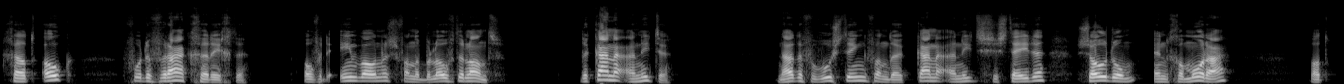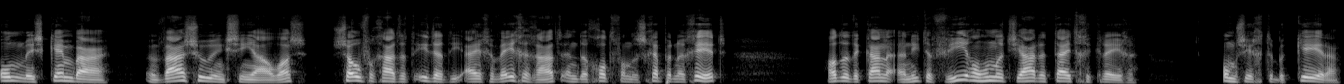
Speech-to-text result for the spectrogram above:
geldt ook voor de wraakgerichten over de inwoners van het beloofde land, de Canaanieten. Na de verwoesting van de Canaanitische steden Sodom en Gomorra, wat onmiskenbaar een waarschuwingssignaal was, zo vergaat het ieder die eigen wegen gaat en de God van de schepper negeert, hadden de Canaanieten 400 jaar de tijd gekregen om zich te bekeren.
